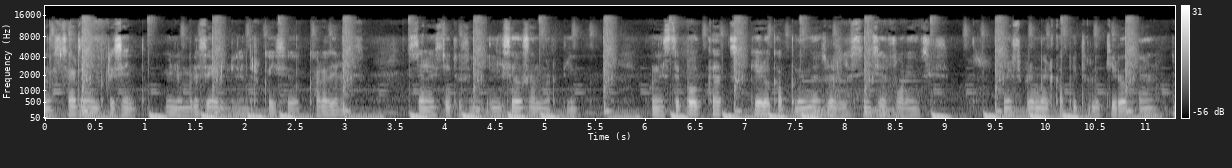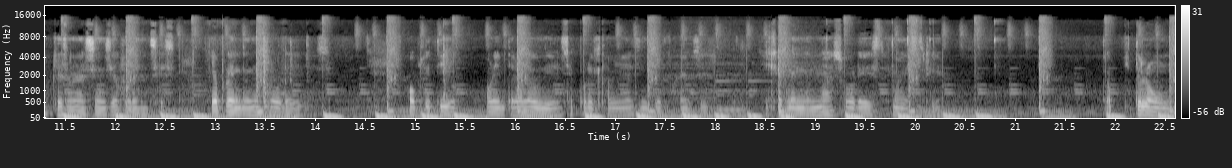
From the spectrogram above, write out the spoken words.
buenas tardes, me presento. Mi nombre es Leandro Caicedo Cárdenas, estoy en la institución Liceo San Martín. Con este podcast quiero que aprendan sobre las ciencias forenses. En este primer capítulo quiero que vean qué son las ciencias forenses y aprendan sobre ellas. Objetivo, orientar a la audiencia por el camino de las ciencias forenses y que aprendan más sobre esta maestría. Capítulo 1.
